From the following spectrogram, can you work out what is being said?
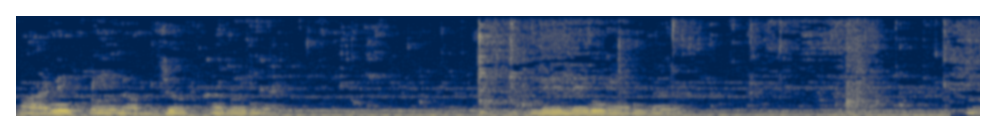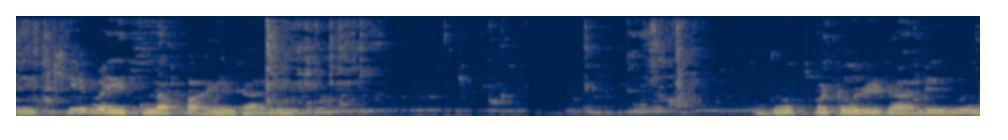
पानी को अब्जॉर्ब करेंगे। ले लेंगे अंदर। देखिए, मैं इतना पानी डाली हूँ। दो कटोरी डाली हूँ।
